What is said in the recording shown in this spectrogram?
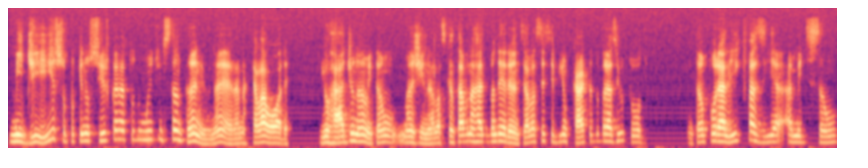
medir isso, porque no circo era tudo muito instantâneo, né? Era naquela hora. E o rádio não. Então, imagina, elas cantavam na Rádio Bandeirantes, elas recebiam carta do Brasil todo. Então, por ali que fazia a medição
